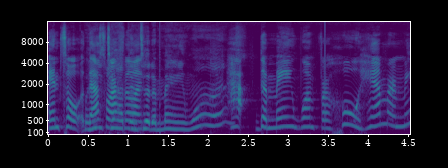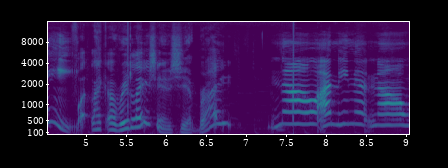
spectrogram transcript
and so But that's he why I tapped feel like into the main one. how, the main one for who? Him or me? What, like a relationship, right? No, I mean that. No,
